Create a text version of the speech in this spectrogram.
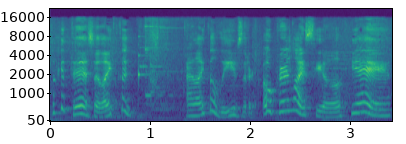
Look at this. I like the I like the leaves that are Oh, paralyzed heal. Yay.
